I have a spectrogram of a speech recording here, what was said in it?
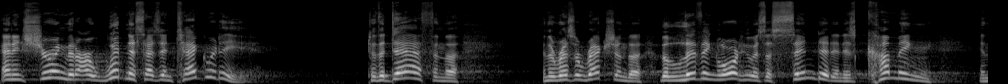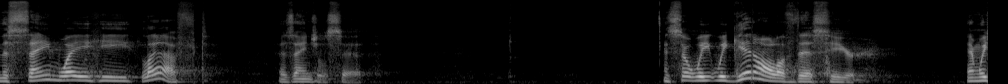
and ensuring that our witness has integrity to the death and the, and the resurrection, the, the living Lord who has ascended and is coming in the same way he left as angels said. And so we, we get all of this here. And we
